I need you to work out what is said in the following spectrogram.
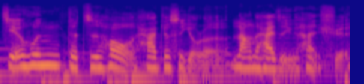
结婚的之后，他就是有了《狼的孩子与汗血》。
